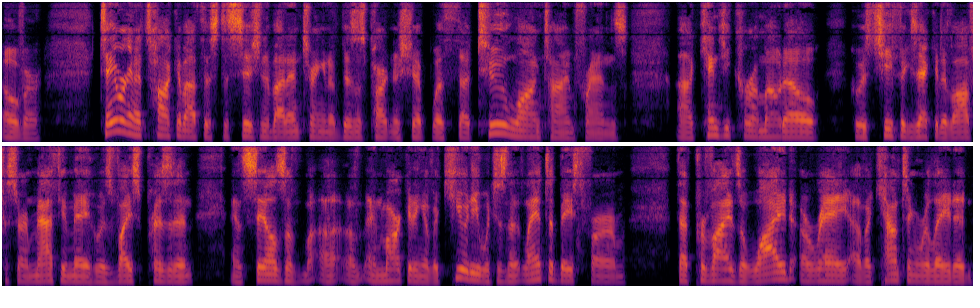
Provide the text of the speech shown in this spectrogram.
over. Today, we're going to talk about this decision about entering in a business partnership with uh, two longtime friends, uh, Kenji Kuramoto, who is chief executive officer, and Matthew May, who is vice president and sales of, uh, of and marketing of Acuity, which is an Atlanta-based firm that provides a wide array of accounting-related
